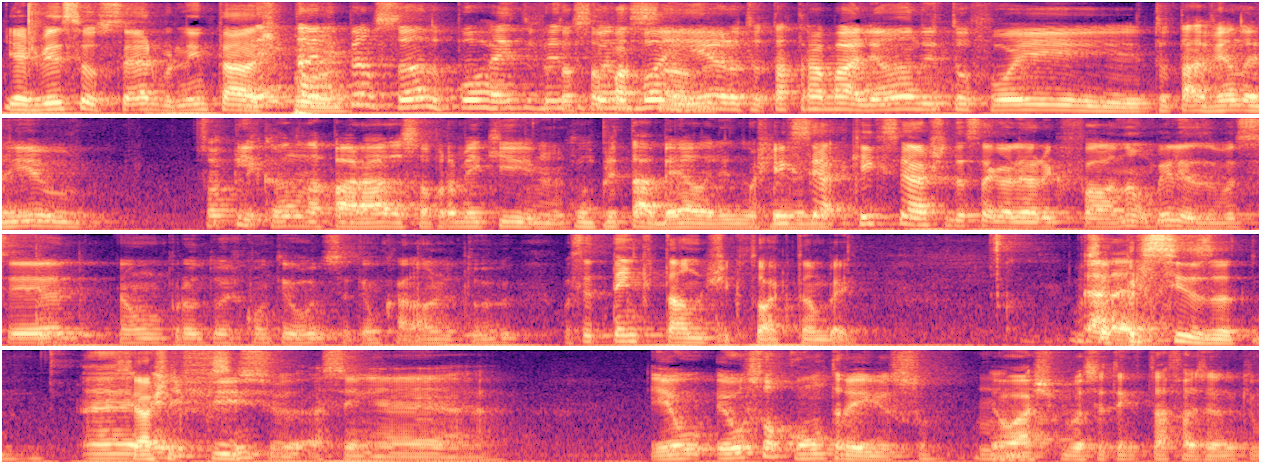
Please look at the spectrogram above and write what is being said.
E às vezes seu cérebro nem tá, nem tipo... tá nem pensando, porra, aí tu, tu, tá tu foi no banheiro, tu tá trabalhando e tu foi. Tu tá vendo ali só clicando na parada, só pra meio que hum. cumprir tabela ali no O que, que, você, que, que você acha dessa galera que fala, não, beleza, você é um produtor de conteúdo, você tem um canal no YouTube, você tem que estar tá no TikTok também. Você Cara, precisa. É, você acha é difícil, que assim, é... Eu, eu sou contra isso. Uhum. Eu acho que você tem que estar tá fazendo o que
